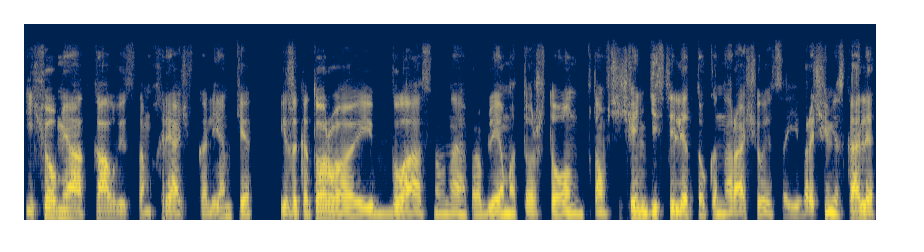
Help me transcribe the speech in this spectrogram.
еще у меня откалывается там хрящ в коленке, из-за которого и была основная проблема, то, что он там в течение 10 лет только наращивается, и врачи мне сказали,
